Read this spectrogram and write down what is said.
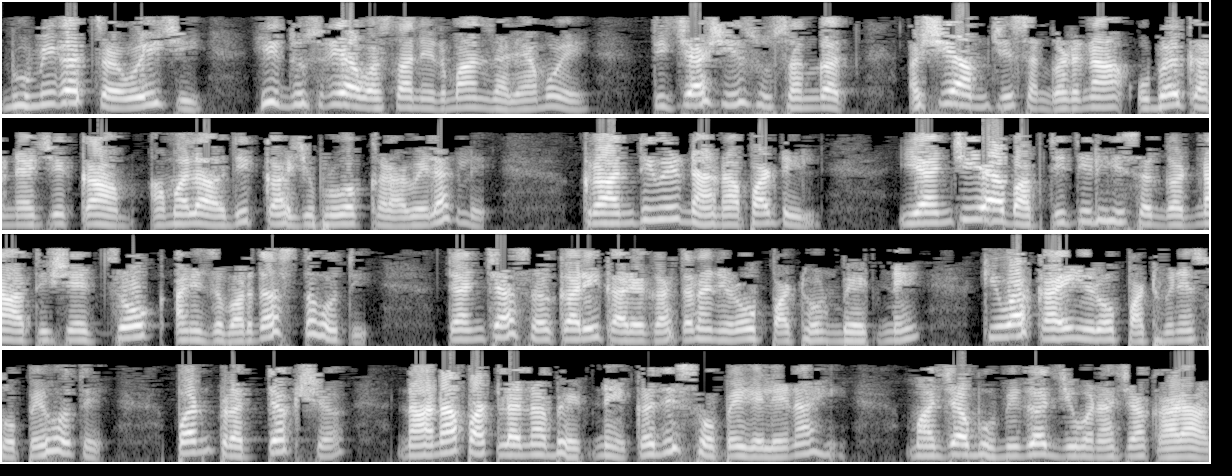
भूमिगत चळवळीची ही दुसरी अवस्था निर्माण झाल्यामुळे तिच्याशी सुसंगत अशी आमची संघटना उभे करण्याचे काम आम्हाला अधिक काळजीपूर्वक करावे लागले. क्रांतीवीर नाना पाटील यांची या बाबतीतील ही संघटना अतिशय चोख आणि जबरदस्त होती. त्यांच्या सहकारी कार्यकर्त्यांना निरोप पाठवून भेटणे किंवा काही निरोप पाठविणे सोपे होते. पण प्रत्यक्ष नाना पाटलांना भेटणे कधीच सोपे गेले नाही. माझ्या भूमिगत जीवनाच्या काळात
